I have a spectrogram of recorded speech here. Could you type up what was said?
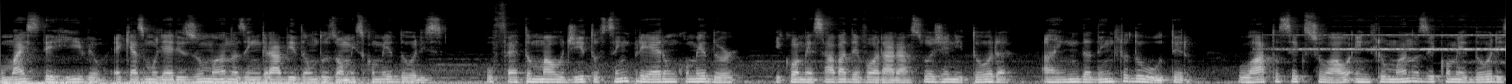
O mais terrível é que as mulheres humanas engravidam dos homens comedores. O feto maldito sempre era um comedor e começava a devorar a sua genitora ainda dentro do útero. O ato sexual entre humanos e comedores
